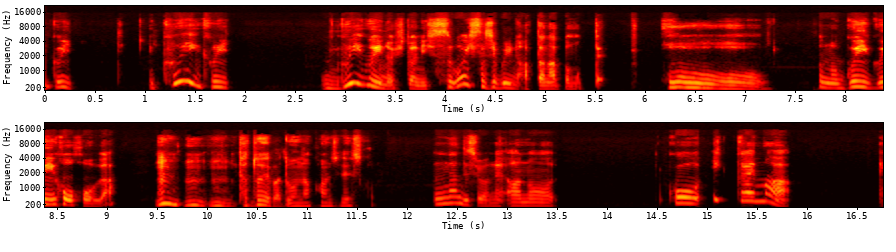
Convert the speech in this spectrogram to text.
イグイグイグイグイグイの人にすごい久しぶりに会ったなと思ってほう。そのグイグイ方法がうんうんうん。例えばどんな感じですか？なんでしょうねあのこう一回まあえ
